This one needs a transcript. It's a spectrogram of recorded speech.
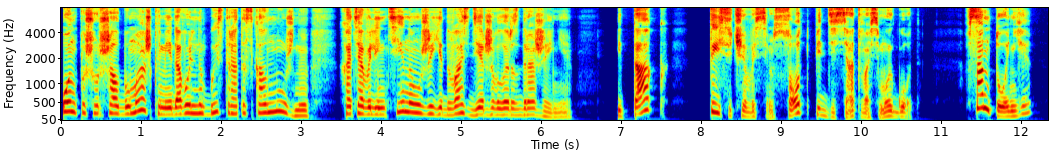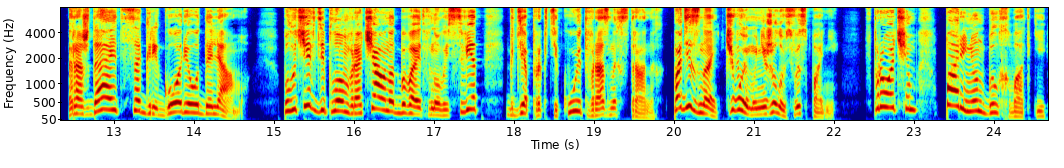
Он пошуршал бумажками и довольно быстро отыскал нужную, хотя Валентина уже едва сдерживала раздражение. Итак, 1858 год. В Сантонье рождается Григорио де Лямо, Получив диплом врача, он отбывает в Новый Свет, где практикует в разных странах. Поди знай, чего ему не жилось в Испании. Впрочем, парень он был хваткий.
